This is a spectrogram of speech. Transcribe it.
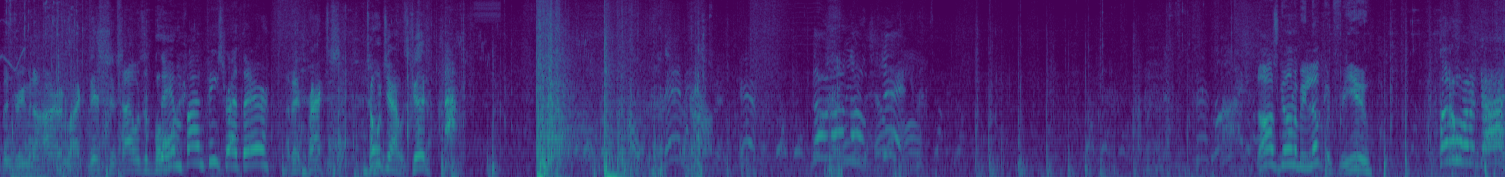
I've been dreaming of iron like this since I was a boy. Damn fine piece right there. I've been practicing. Told you I was good. Ah! No, no, no, shit! Law's gonna be looking for you. I don't want to die.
